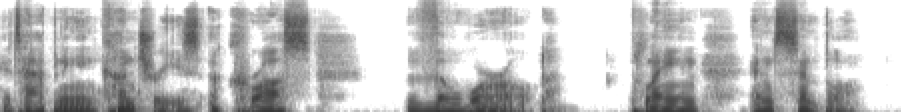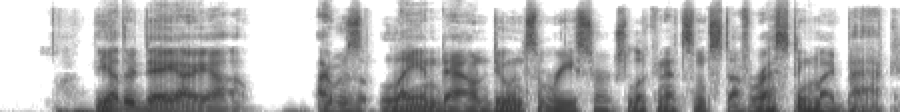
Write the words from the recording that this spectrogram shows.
it's happening in countries across the world. Plain and simple. The other day, I, uh, I was laying down, doing some research, looking at some stuff, resting my back,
